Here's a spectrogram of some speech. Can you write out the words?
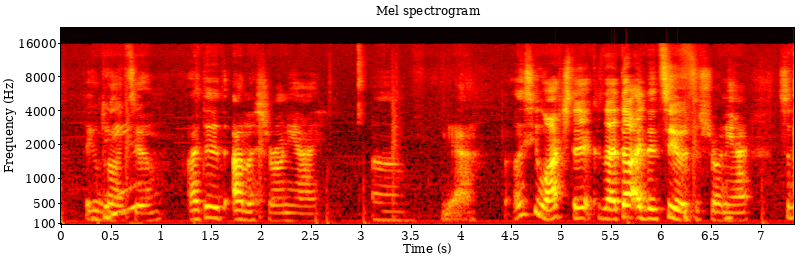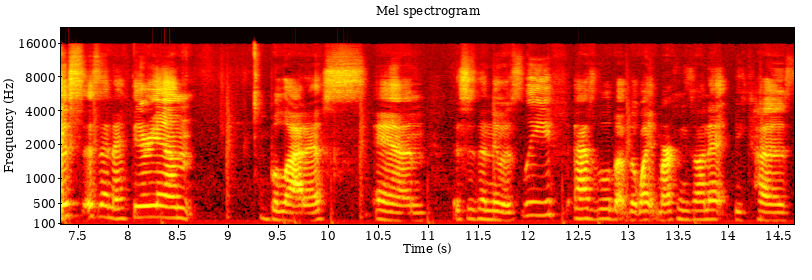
I think I'm Did going you? to. I did it on the Sharoni eye. Um, Yeah. At least you watched it because I thought I did too. It's a Sharoni eye. So this is an Anthurium bullatus, and this is the newest leaf. It has a little bit of the white markings on it because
